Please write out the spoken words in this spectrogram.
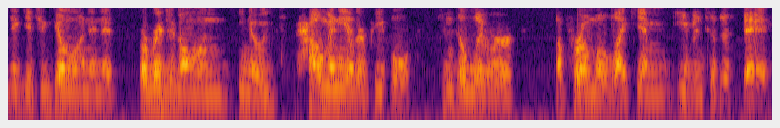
It gets you going, and it's original, and you know how many other people can deliver a promo like him even to this day.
